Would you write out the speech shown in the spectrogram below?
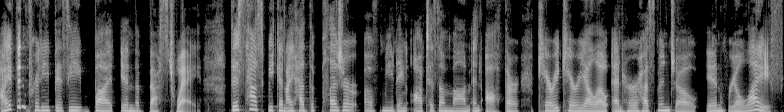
I've been pretty busy, but in the best way. This past weekend, I had the pleasure of meeting autism mom and author Carrie Cariello and her husband Joe in real life.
